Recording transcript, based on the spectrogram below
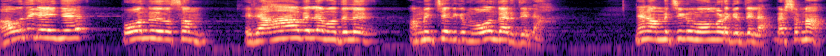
അവധി കഴിഞ്ഞ് പോകുന്ന ദിവസം രാവിലെ മുതൽ അമ്മച്ചി എനിക്ക് മോഹം തരത്തില്ല. ഞാൻ അമ്മച്ചിക്ക് മോഹം കൊടുക്കത്തില്ല. വിഷമ.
